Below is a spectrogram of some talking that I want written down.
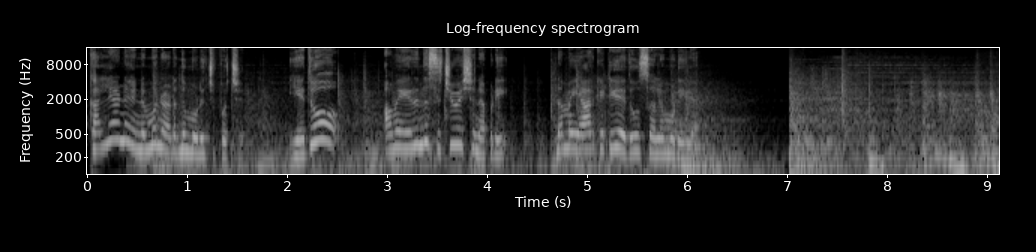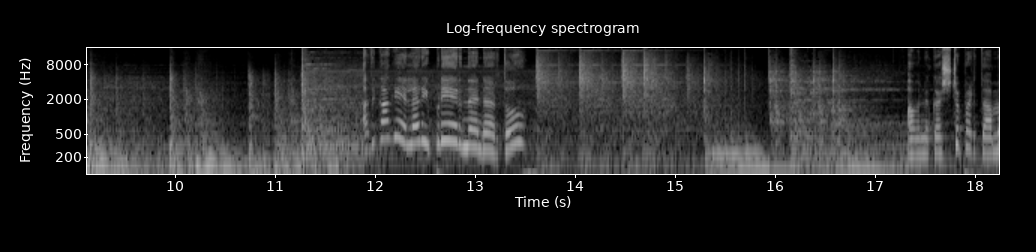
கல்யாணம் என்னமோ நடந்து முடிஞ்சு போச்சு. ஏதோ அவன் இருந்த சுச்சுவேஷன் அப்படி. நம்ம யார்கிட்டயும் எதுவும் சொல்ல முடியல. அதுக்காக எல்லாரும் இப்படியே இருந்தா என்ன அர்த்தம்? அவனை கஷ்டப்படுத்தாம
